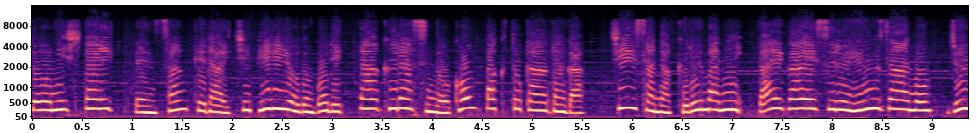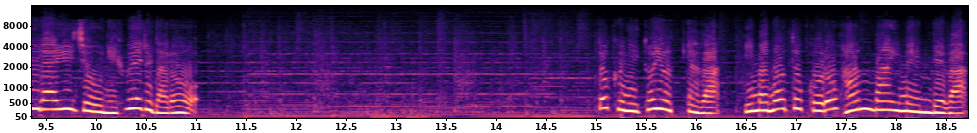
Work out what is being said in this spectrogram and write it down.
頭にした1.3ケラ1ピリオド5リッタークラスのコンパクトカーだが、小さな車に代替えするユーザーも従来以上に増えるだろう。特にトヨタは今のところ販売面では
